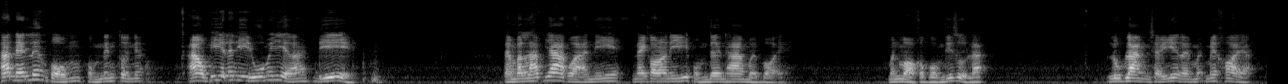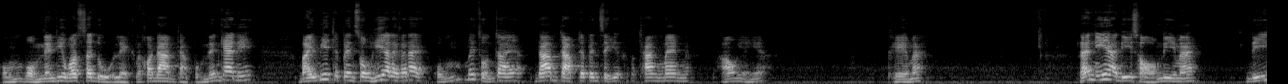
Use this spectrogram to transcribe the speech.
ถ้าเน้นเรื่องผมผมเน้นตัวเนี้ยอ้าวพี่แล้วดีรู้ไม่ใช่เหรอดี แต่มันรับยากกว่าอันนี้ ในกรณีที่ผมเดินทางบ่อยๆ มันเหมาะกับผมที่สุดละรูปร่างใช้อะไรไม่ไม่ค่อยอะผมผมเน้นที่วัสดุเหล็กแล้วก็ด้ามจับผมเน้นแค่นี้ ใบมีดจะเป็นทรงเฮียอะไรก็ได้ ผมไม่สนใจอะด้ามจับจะเป็นสีช่างแม่งนะเอาอย่างเงี้ยโอเคไหมและนี้อะดีสองดีไหมดี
